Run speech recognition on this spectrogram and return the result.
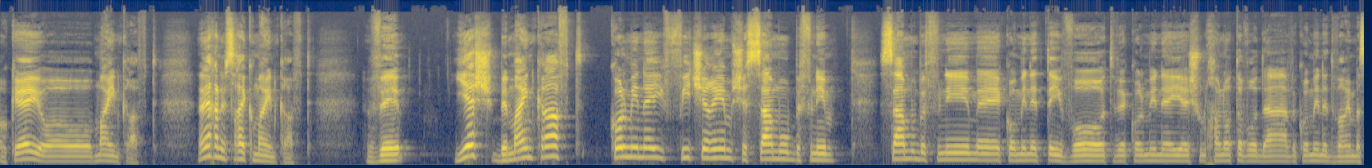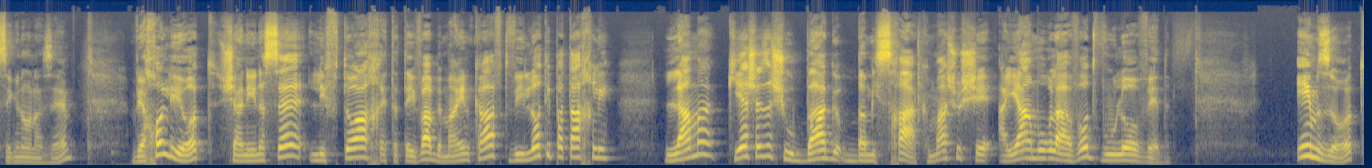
אוקיי? או Minecraft. נניח אני משחק Minecraft, ויש ב Minecraft כל מיני פיצ'רים ששמו בפנים. שמו בפנים אה, כל מיני תיבות וכל מיני אה, שולחנות עבודה וכל מיני דברים בסגנון הזה. ויכול להיות שאני אנסה לפתוח את התיבה ב Minecraft והיא לא תיפתח לי. למה? כי יש איזשהו באג במשחק, משהו שהיה אמור לעבוד והוא לא עובד. עם זאת,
